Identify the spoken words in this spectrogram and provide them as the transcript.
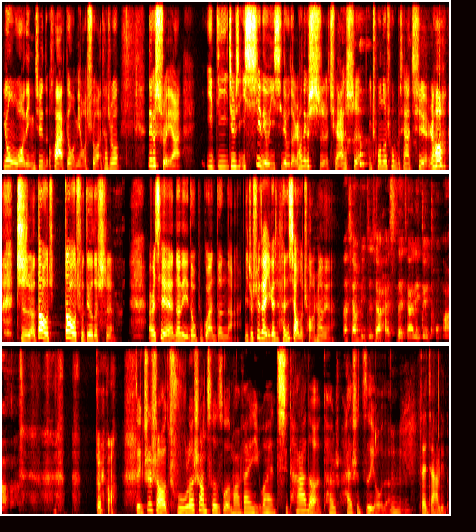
用我邻居的话跟我描述啊，他说那个水啊。一滴就是一细流一细流的，然后那个屎全是，你冲都冲不下去，然后纸到处到处丢的是，而且那里都不关灯的，你就睡在一个很小的床上面。那相比之下，还是在家里对桶拉吧。对啊，对，至少除了上厕所的麻烦以外，其他的它还是自由的。嗯，在家里的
